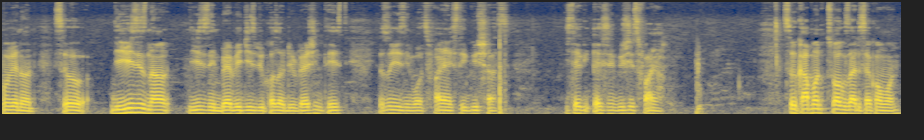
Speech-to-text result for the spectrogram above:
Moving on. So the uses now used in beverages because of the refreshing taste. Also using what fire extinguishers. It extinguishes fire. So carbon are the second one.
